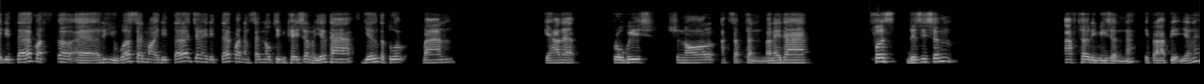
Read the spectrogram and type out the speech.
editor គាត់ reviewer send មក editor អញ្ចឹង editor គាត់នឹង send notification មកយើងថាយើងទទួលបានគេហៅថា provisional acceptance បានន័យថា first decision after revision ណាគេប្រើពាក្យអញ្ចឹងណា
